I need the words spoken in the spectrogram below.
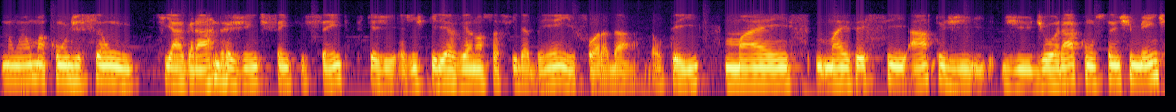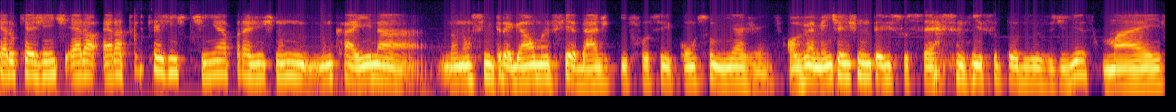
Não é uma condição que agrada a gente 100%, porque a gente queria ver a nossa filha bem e fora da, da UTI, mas, mas esse ato de, de, de, orar constantemente era o que a gente era, era tudo que a gente tinha para a gente não, não cair na não, não se entregar a uma ansiedade que fosse consumir a gente. Obviamente a gente não teve sucesso nisso todos os dias, mas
